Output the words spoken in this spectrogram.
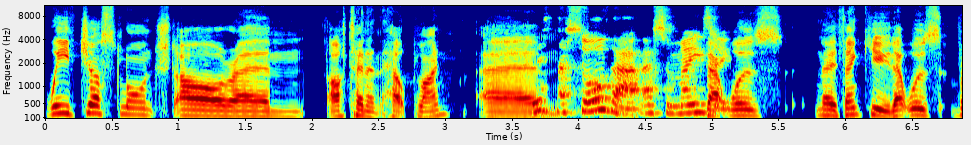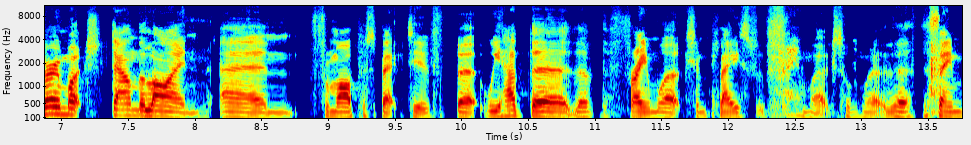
we've just launched our um, our tenant helpline. Um, yes, I saw that. That's amazing. That was no, thank you. That was very much down the line um, from our perspective, but we had the, the, the frameworks in place. Frameworks, the, the same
